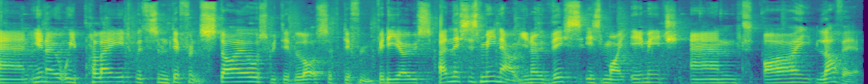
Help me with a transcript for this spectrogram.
And you know, we played with some different styles. We did lots of different videos. And this is me now. You know, this is my image and I love it.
